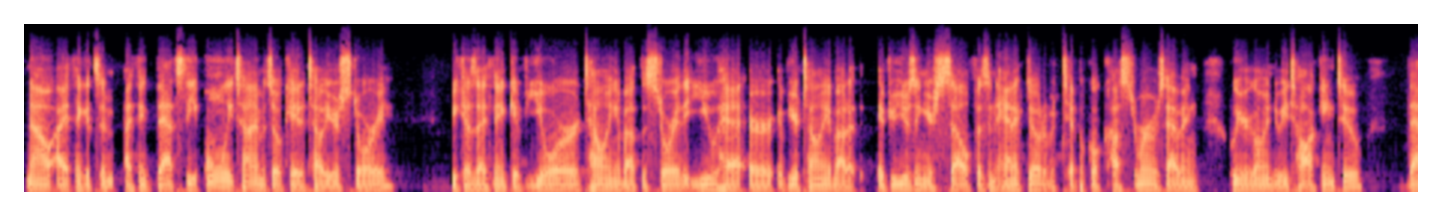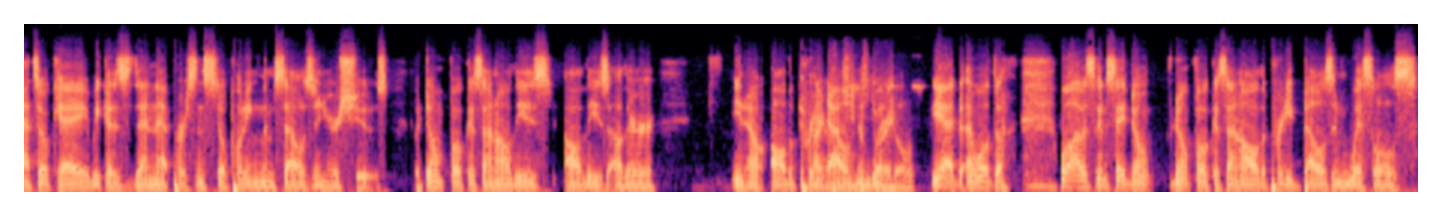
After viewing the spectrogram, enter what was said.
Now, I think it's I think that's the only time it's okay to tell your story because I think if you're telling about the story that you had, or if you're telling about it, if you're using yourself as an anecdote of a typical customer who's having who you're going to be talking to, that's okay because then that person's still putting themselves in your shoes. But don't focus on all these all these other you know all the pretty bells and story. whistles. Yeah, well, don't. well, I was going to say don't don't focus on all the pretty bells and whistles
